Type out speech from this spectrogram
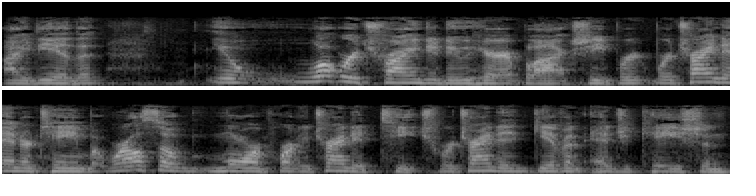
idea that, you know, what we're trying to do here at Black Sheep, we're, we're trying to entertain, but we're also more importantly trying to teach. We're trying to give an education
